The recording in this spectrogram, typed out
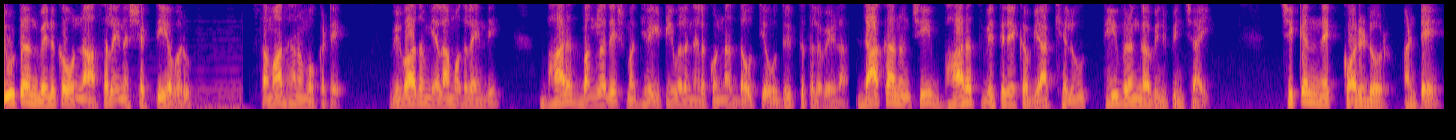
యూటర్న్ వెనుక ఉన్న అసలైన శక్తి ఎవరు? సమాధానం ఒకటే వివాదం ఎలా మొదలైంది? భారత్ బంగ్లాదేశ్ మధ్య ఇటీవల నెలకొన్న దౌత్య ఉద్రిక్తతల వేళ ఢాకా నుంచి భారత్ వ్యతిరేక వ్యాఖ్యలు తీవ్రంగా వినిపించాయి. చికెన్ నెక్ కారిడోర్ అంటే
